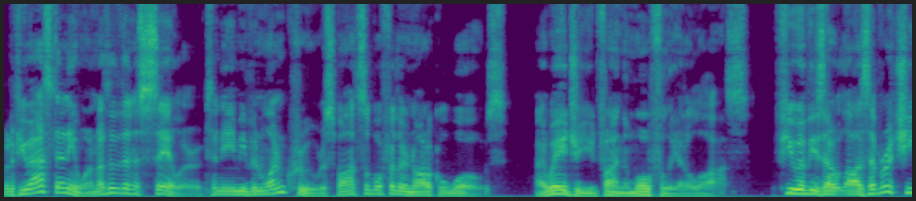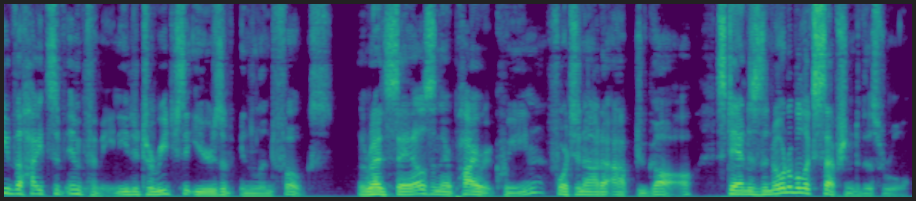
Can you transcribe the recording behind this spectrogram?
but if you asked anyone other than a sailor to name even one crew responsible for their nautical woes, I wager you'd find them woefully at a loss. Few of these outlaws ever achieved the heights of infamy needed to reach the ears of inland folks. The Red Sails and their pirate queen, Fortunata ap Dugal, stand as the notable exception to this rule.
